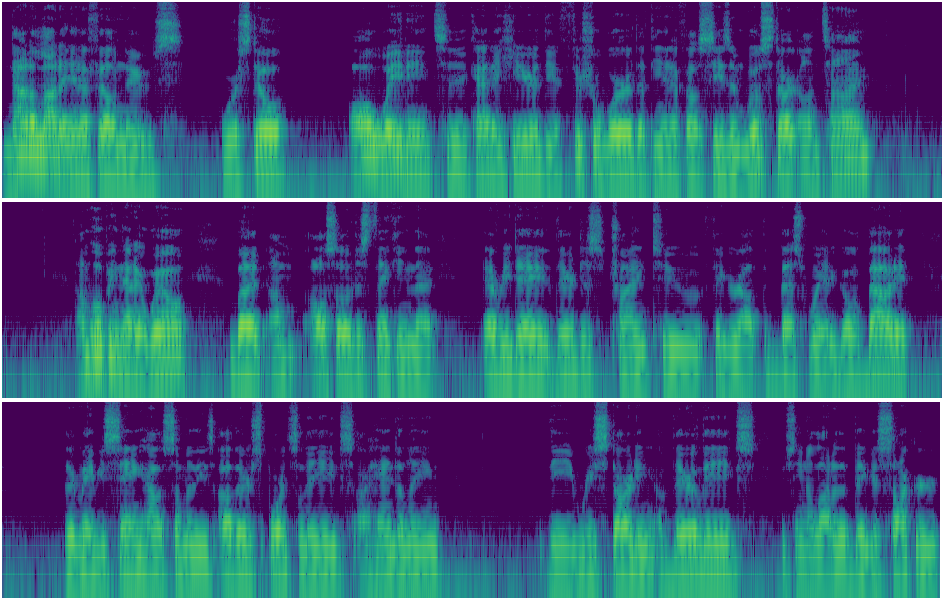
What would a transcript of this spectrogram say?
not a lot of NFL news. We're still all waiting to kind of hear the official word that the NFL season will start on time. I'm hoping that it will, but I'm also just thinking that every day they're just trying to figure out the best way to go about it. They're maybe seeing how some of these other sports leagues are handling the restarting of their leagues. You've seen a lot of the biggest soccer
